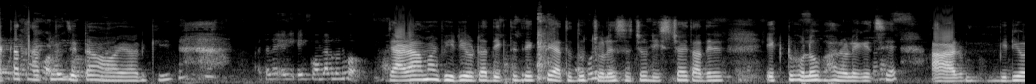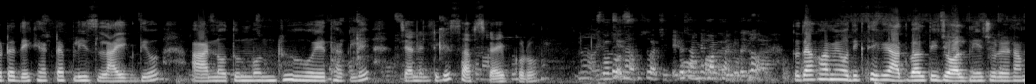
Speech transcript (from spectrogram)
একা থাকলে যেটা হয় আর কি। নেব? যারা আমার ভিডিওটা দেখতে দেখতে এত দূর চলে এসেছ নিশ্চয় তাদের একটু হলেও ভালো লেগেছে। আর ভিডিওটা দেখে একটা প্লিজ লাইক দিও। আর নতুন বন্ধু হয়ে থাকলে চ্যানেলটিকে সাবস্ক্রাইব করো। তো দেখো আমি ওদিক থেকে আধ বালতি জল নিয়ে চলে এলাম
